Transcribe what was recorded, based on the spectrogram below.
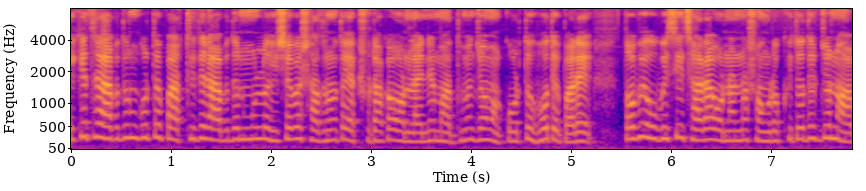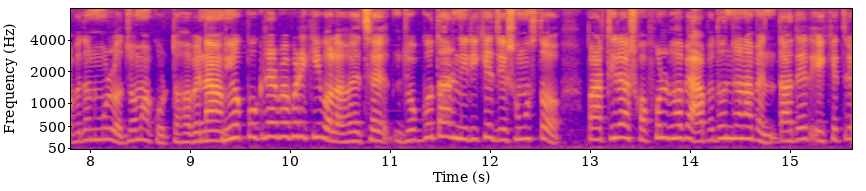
এক্ষেত্রে আবেদন করতে প্রার্থীদের আবেদন মূল্য হিসেবে সাধারণত একশো টাকা অনলাইনের মাধ্যমে জমা করতে হতে পারে। তবে ওবিসি ছাড়া অন্যান্য সংরক্ষিতদের জন্য আবেদন মূল্য জমা করতে হবে না। নিয়োগ প্রক্রিয়ার ব্যাপারে কি বলা হয়েছে? যোগ্যতার নিরিখে যে সমস্ত প্রার্থীরা সফলভাবে আবেদন জানাবেন, তাদের এক্ষেত্রে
